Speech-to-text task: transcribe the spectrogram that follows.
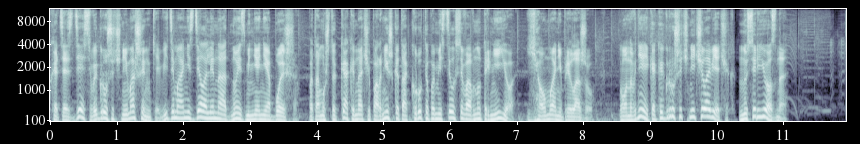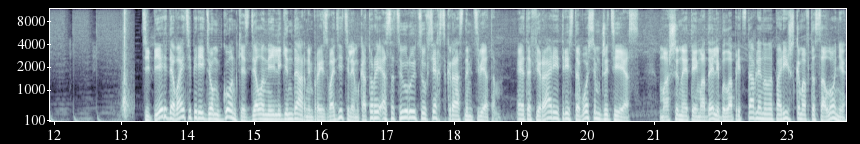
Хотя здесь, в игрушечной машинке, видимо, они сделали на одно изменение больше, потому что как иначе парнишка так круто поместился вовнутрь нее, я ума не приложу. Он в ней как игрушечный человечек, ну серьезно. Теперь давайте перейдем к гонке, сделанной легендарным производителем, который ассоциируется у всех с красным цветом. Это Ferrari 308 GTS. Машина этой модели была представлена на парижском автосалоне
